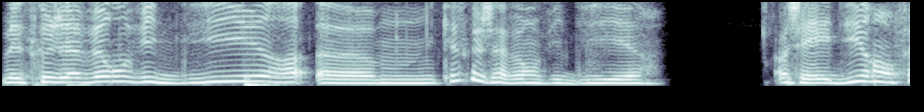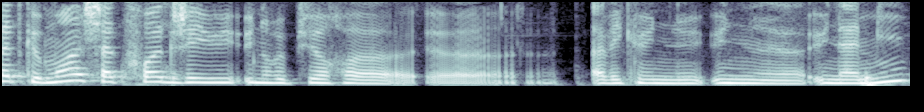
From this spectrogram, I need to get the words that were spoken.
Mais ce que j'avais envie de dire, euh, qu'est-ce que j'avais envie de dire? J'allais dire en fait que moi, à chaque fois que j'ai eu une rupture euh, euh avec une, une, une amie,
